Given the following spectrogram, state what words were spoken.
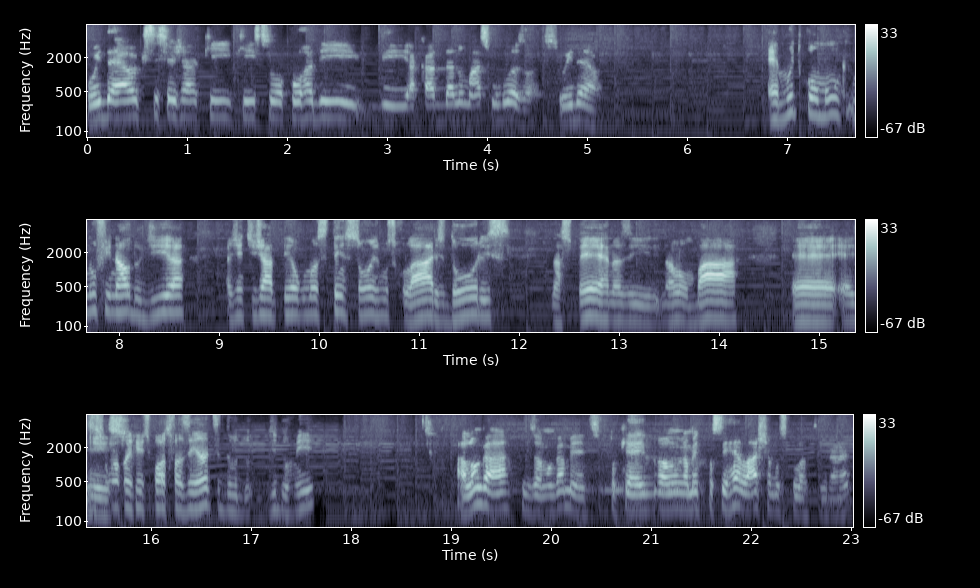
O ideal é que se seja que, que isso ocorra de, de a cada no máximo duas horas. O ideal. É muito comum no final do dia a gente já ter algumas tensões musculares, dores nas pernas e na lombar. É, existe isso. uma coisa que a gente possa fazer antes do, do, de dormir? Alongar os alongamentos, porque aí no alongamento você relaxa a musculatura, né?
